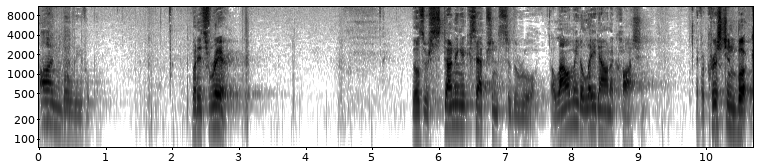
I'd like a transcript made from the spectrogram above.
Unbelievable. But it's rare. Those are stunning exceptions to the rule. Allow me to lay down a caution. If a Christian book,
